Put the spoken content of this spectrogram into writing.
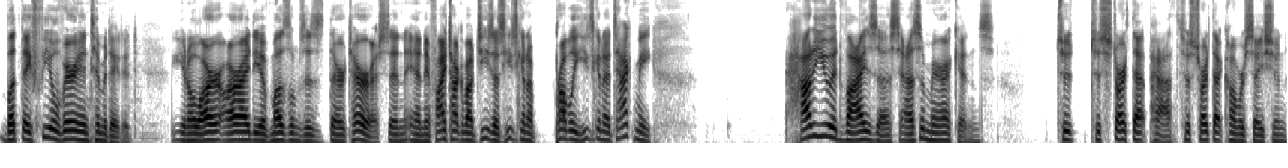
but they feel very intimidated. You know, our our idea of Muslims is they're terrorists, and and if I talk about Jesus, he's to probably he's to attack me. How do you advise us as Americans to to start that path, to start that conversation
